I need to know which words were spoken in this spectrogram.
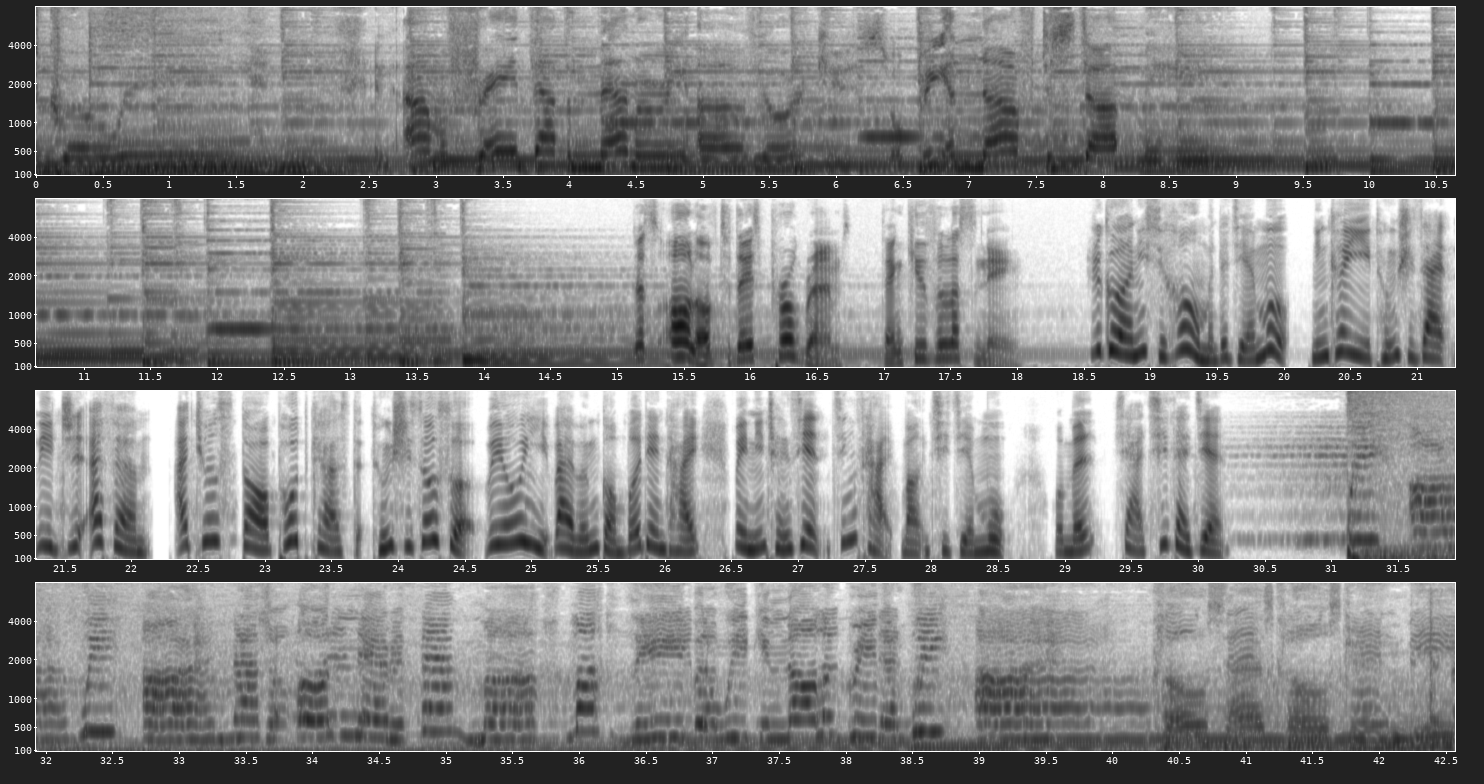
is growing, and I'm afraid that the memory of your kiss will be enough to stop me. That's all of today's programs. Thank you for listening. 如果你喜欢我们的节目，您可以同时在荔枝 FM、iTunes Store Podcast 同时搜索 VOE 外文广播电台，为您呈现精彩往期节目。 我们下期再见。We are, we are not your ordinary family, but we can all agree that we are close as close can be.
